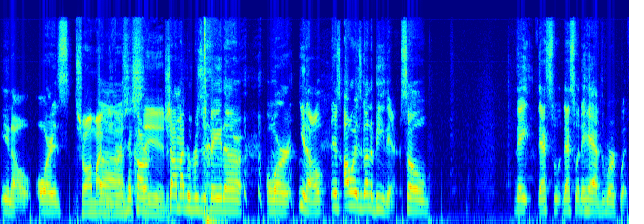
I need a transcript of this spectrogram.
you know, or it's Shawn Michaels uh, versus Hikaru- Sid. Shawn Michaels versus Vader, or you know, there's always going to be there. So they that's what that's what they have to work with.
